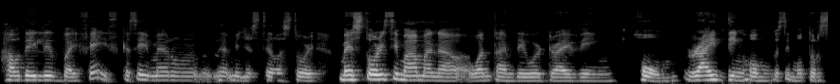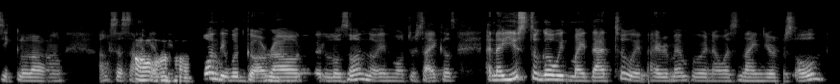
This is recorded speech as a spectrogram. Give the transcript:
How they live by faith. Kasi merong, let me just tell a story. May story si mama na one time they were driving home, riding home kasi motorsiklo lang ang, ang sasakyan Oo. nila. They would go Mm. around Luzon no, in motorcycles. And I used to go with my dad too. And I remember when I was nine years old,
